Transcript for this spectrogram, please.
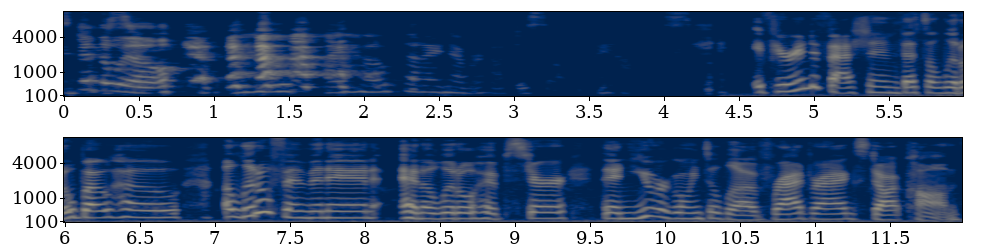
So Spin the wheel. I hope, I hope that I never have to sell my house. If you're into fashion that's a little boho, a little feminine, and a little hipster, then you are going to love radrags.com.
